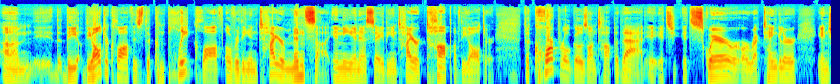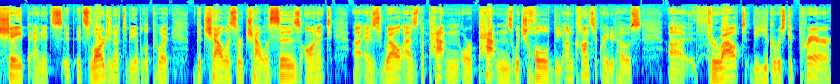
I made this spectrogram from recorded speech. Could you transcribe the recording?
Um, the, the altar cloth is the complete cloth over the entire mensa, M E N S A, the entire top of the altar. The corporal goes on top of that. It, it's, it's square or, or, rectangular in shape, and it's, it, it's large enough to be able to put the chalice or chalices on it, uh, as well as the paten or patens, which hold the unconsecrated hosts uh, throughout the Eucharistic prayer,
